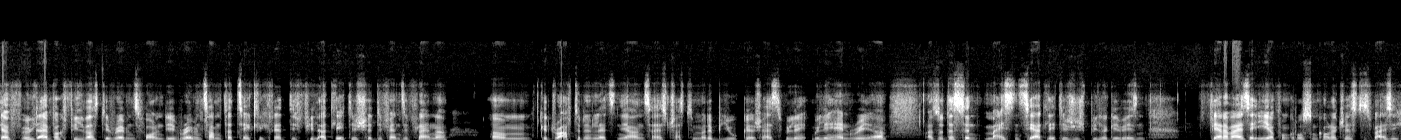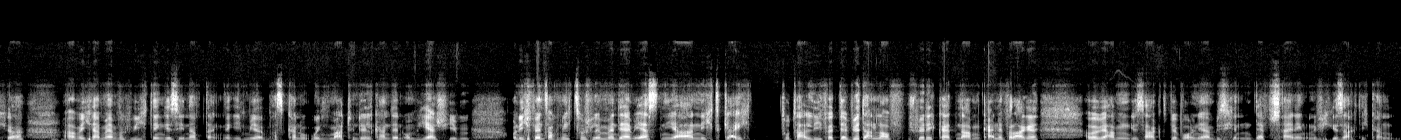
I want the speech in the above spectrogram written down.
der erfüllt einfach viel, was die Ravens wollen. Die Ravens haben tatsächlich relativ viel athletische Defensive Liner ähm, gedraftet in den letzten Jahren, sei es Justin Madubuke, sei es Willie, Willie Henry. Ja. Also das sind meistens sehr athletische Spieler gewesen, fairerweise eher von großen Colleges, das weiß ich, ja. Aber ich habe mir einfach, wie ich den gesehen habe, dann denke ich mir, was kann Wink Martindale kann denn umherschieben? Und ich fände es auch nicht so schlimm, wenn der im ersten Jahr nicht gleich total liefert. Der wird Anlaufschwierigkeiten haben, keine Frage. Aber wir haben gesagt, wir wollen ja ein bisschen ein Dev-Signing und wie gesagt, ich kann,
